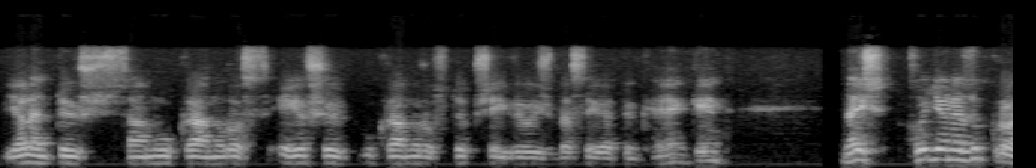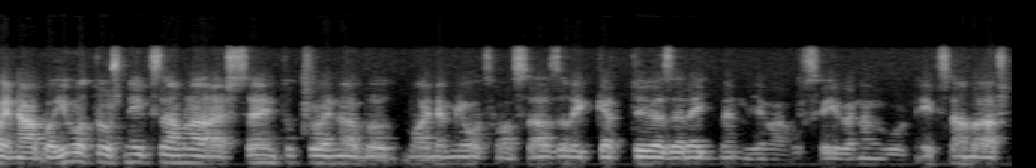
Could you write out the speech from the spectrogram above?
jelentős számú ukrán-orosz, élső ukrán-orosz többségről is beszélhetünk helyenként. Na és hogy jön ez Ukrajnába? Hivatalos népszámlálás szerint Ukrajnában majdnem 80 százalék, 2001-ben, ugye már 20 éve nem volt népszámlálás,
